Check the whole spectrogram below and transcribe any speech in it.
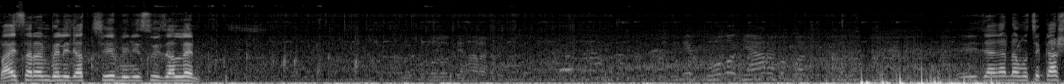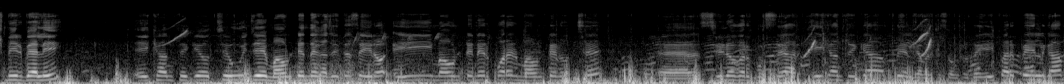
বাইসারান ভ্যালি যাচ্ছি, মিনি সুইজারল্যান্ড। এই জায়গার নাম হচ্ছে কাশ্মীর ভ্যালি। এইখান থেকে হচ্ছে ওই যে মাউন্টেন দেখা যাইতেছে, এই মাউন্টেনের পরের মাউন্টেন হচ্ছে শ্রীনগর পড়ছে আর এইখান থেকে পেহেলগামের কিছু অংশ এই পারে পেহেলগাম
